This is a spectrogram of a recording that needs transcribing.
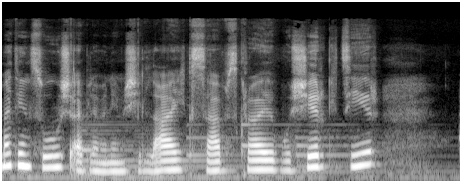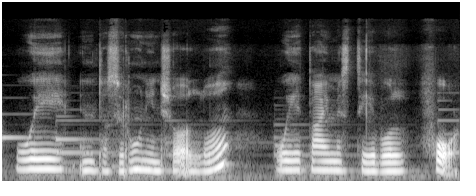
ما تنسوش قبل ما نمشي like subscribe و share كتير. وانتظروني إن شاء الله. و times table 4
